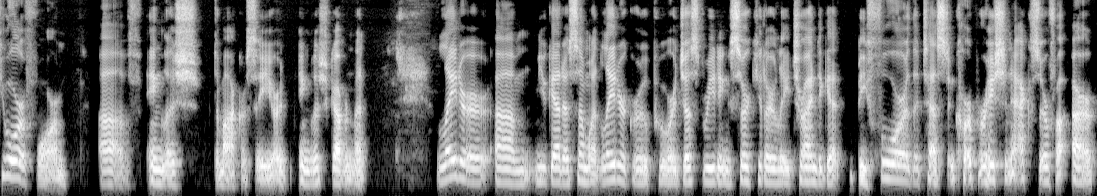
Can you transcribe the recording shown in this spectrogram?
pure form of English democracy or English government. Later, um, you get a somewhat later group who are just reading circularly, trying to get before the Test and Corporation Acts are, are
